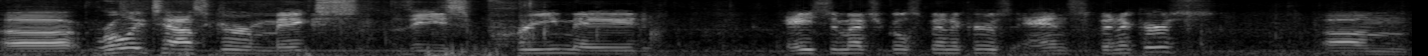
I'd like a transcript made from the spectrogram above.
Uh, Rolly Tasker makes these pre-made asymmetrical spinnakers and spinnakers. Um,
